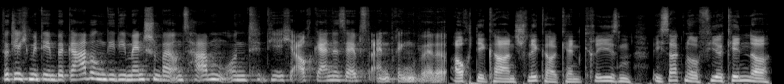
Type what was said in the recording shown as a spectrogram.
Wirklich mit den Begabungen, die die Menschen bei uns haben und die ich auch gerne selbst einbringen würde. Auch Dekan Schlicker kennt Krisen. Ich sag nur vier Kinder,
